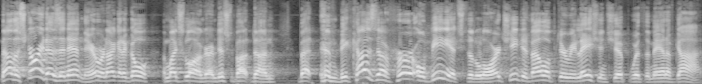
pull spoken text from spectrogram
Now, the story doesn't end there. We're not going to go much longer. I'm just about done. But because of her obedience to the Lord, she developed a relationship with the man of God.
